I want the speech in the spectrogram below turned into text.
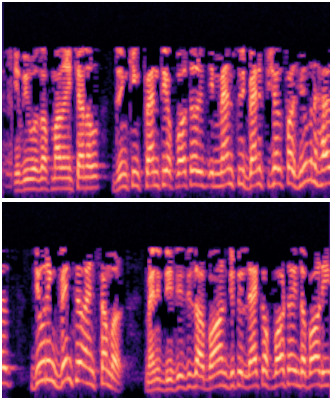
Dear viewers of Madani channel, drinking plenty of water is immensely beneficial for human health during winter and summer. Many diseases are born due to lack of water in the body.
